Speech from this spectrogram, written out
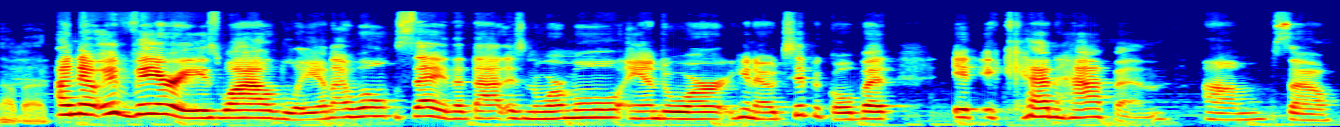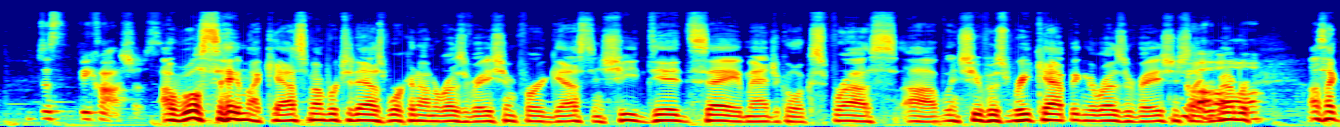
not bad. I know it varies wildly, and I won't say that that is normal and or you know typical, but it it can happen. Um, so just be cautious. I will say my cast member today I was working on a reservation for a guest, and she did say Magical Express uh, when she was recapping the reservation. She's like, Aww. "Remember." I was like,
